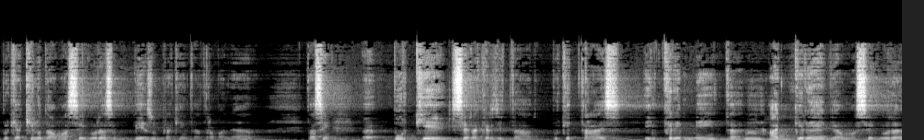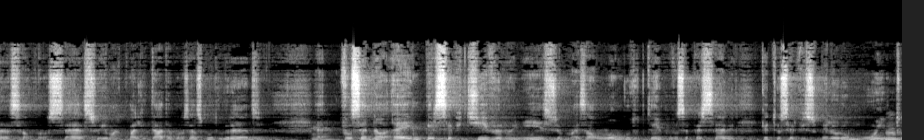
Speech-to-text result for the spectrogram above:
porque aquilo dá uma segurança mesmo para quem está trabalhando. Então, assim, eh, por que ser acreditado? Porque traz, incrementa, agrega uma segurança ao processo e uma qualidade ao processo muito grande. Eh, Você não é imperceptível no início, mas ao longo do tempo você percebe que o teu serviço melhorou muito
